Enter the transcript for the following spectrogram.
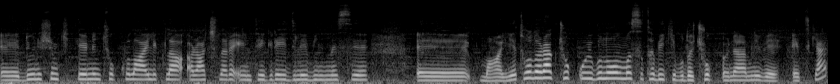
dönüşüm kitlerinin çok kolaylıkla araçlara entegre edilebilmesi, e, maliyet olarak çok uygun olması tabii ki bu da çok önemli bir etken.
